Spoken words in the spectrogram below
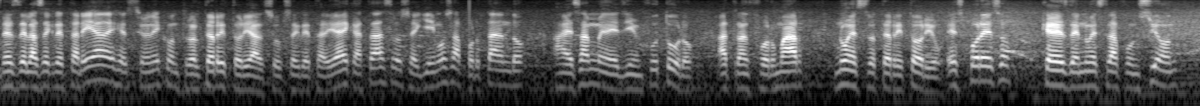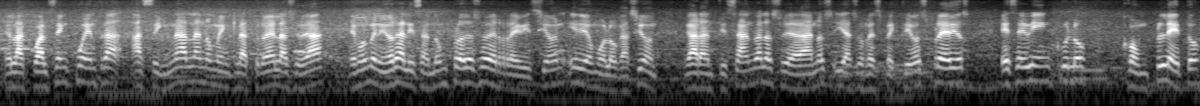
Desde la Secretaría de Gestión y Control Territorial, Subsecretaría de Catastro, seguimos aportando a esa Medellín futuro a transformar nuestro territorio. Es por eso que desde nuestra función, en la cual se encuentra asignar la nomenclatura de la ciudad, hemos venido realizando un proceso de revisión y de homologación, garantizando a los ciudadanos y a sus respectivos predios ese vínculo completo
